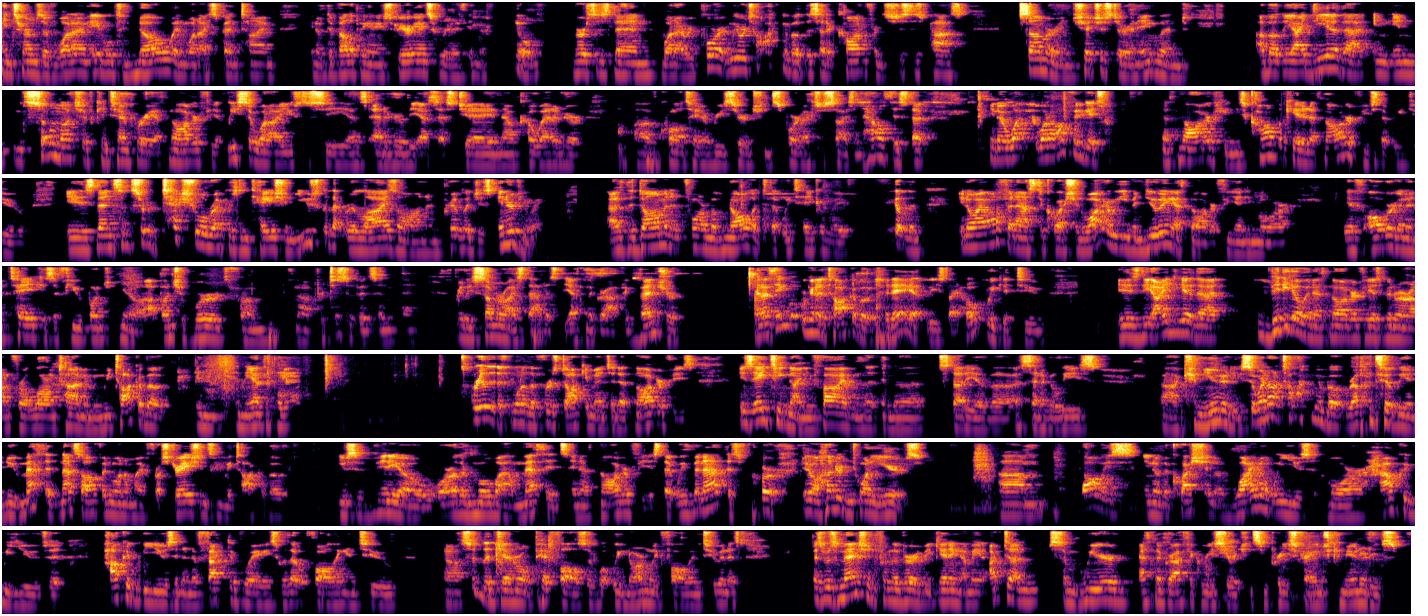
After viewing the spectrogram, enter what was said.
in terms of what I'm able to know and what I spend time, you know, developing an experience with in the field versus then what I report. And we were talking about this at a conference just this past summer in Chichester in England about the idea that in, in so much of contemporary ethnography, at least in what I used to see as editor of the SSJ and now co-editor of qualitative research in sport, exercise, and health, is that you know what what often gets ethnography, these complicated ethnographies that we do, is then some sort of textual representation, usually that relies on and privileges interviewing as the dominant form of knowledge that we take away from the field. And, you know, I often ask the question, why are we even doing ethnography anymore? If all we're going to take is a few bunch, you know, a bunch of words from uh, participants and, and really summarize that as the ethnographic venture. And I think what we're going to talk about today, at least I hope we get to, is the idea that video in ethnography has been around for a long time. I mean, we talk about in, in the anthropology, really one of the first documented ethnographies is 1895 in the in the study of a, a Senegalese uh, community. So we're not talking about relatively a new method, and that's often one of my frustrations when we talk about use of video or other mobile methods in ethnography is that we've been at this for you know 120 years. Um, always, you know, the question of why don't we use it more? How could we use it? How could we use it in effective ways without falling into uh, sort of the general pitfalls of what we normally fall into? And it's as was mentioned from the very beginning, I mean, I've done some weird ethnographic research in some pretty strange communities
